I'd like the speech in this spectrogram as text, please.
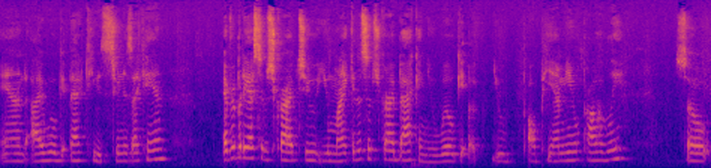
and I will get back to you as soon as I can. Everybody I subscribe to, you might get a subscribe back, and you will get you. I'll PM you probably. So,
